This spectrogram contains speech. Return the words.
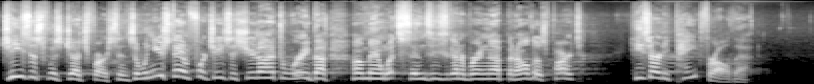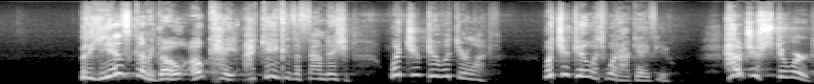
Jesus was judged for our sins. So when you stand for Jesus, you don't have to worry about, oh man, what sins he's going to bring up and all those parts. He's already paid for all that. But he is going to go, okay, I gave you the foundation. What'd you do with your life? What'd you do with what I gave you? How'd you steward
